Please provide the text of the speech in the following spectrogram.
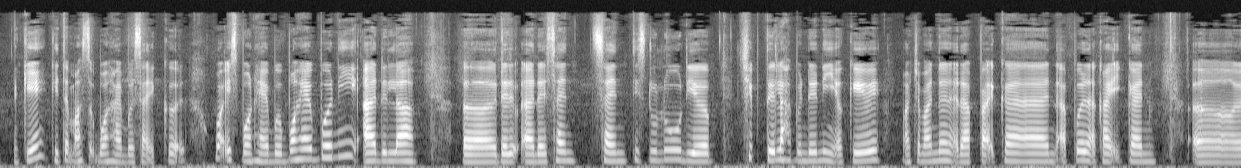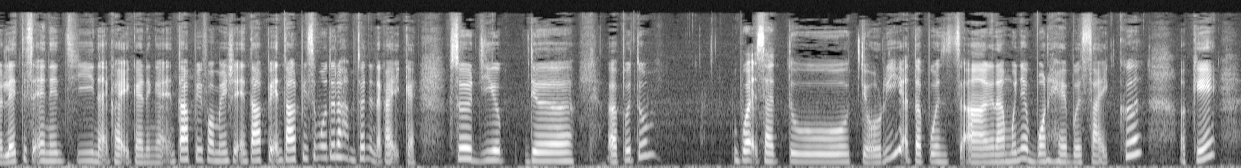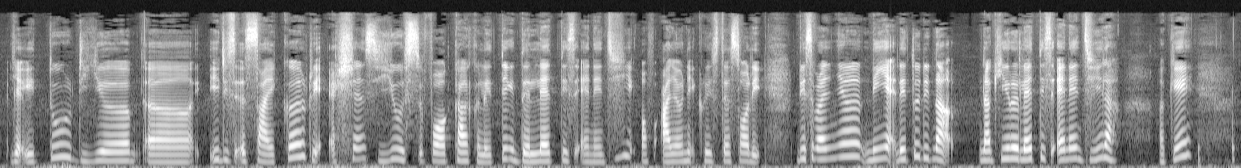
Okay, kita masuk bond Haber cycle. What is bond Haber? Bond Haber ni adalah uh, dari, uh, dari saintis dulu dia ciptalah benda ni. Okay, macam mana nak dapatkan apa nak kaitkan uh, lattice energy, nak kaitkan dengan enthalpy formation, enthalpy, enthalpy semua tu lah macam mana nak kaitkan. So dia dia apa tu? Buat satu teori ataupun uh, namanya bond Haber cycle okay? Iaitu dia uh, it is a cycle reactions used for calculating the lattice energy of ionic crystal solid. Dia sebenarnya niat dia tu dia nak nak kira lattice energy lah okay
